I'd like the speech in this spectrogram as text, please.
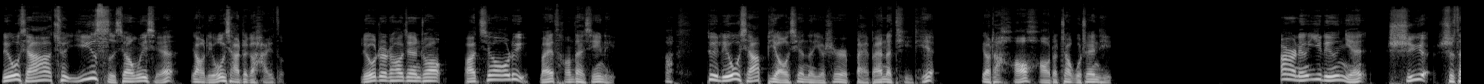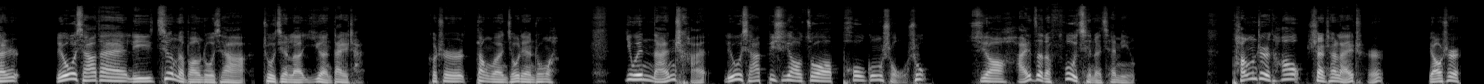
刘霞却以死相威胁，要留下这个孩子。刘志超见状，把焦虑埋藏在心里，啊，对刘霞表现的也是百般的体贴，要她好好的照顾身体。二零一零年十月十三日，刘霞在李静的帮助下住进了医院待产。可是当晚九点钟啊，因为难产，刘霞必须要做剖宫手术，需要孩子的父亲的签名。唐志涛姗姗来迟，表示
